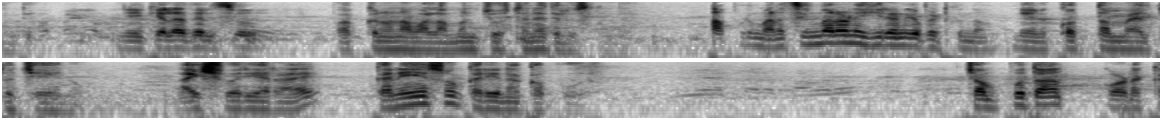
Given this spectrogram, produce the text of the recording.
ఉంటుంది నీకెలా తెలుసు? పక్కనున్న వాళ్ళ అమ్మని చూస్తేనే తెలుస్తుంది. అప్పుడు మన సినిమాలోనే హీరోయిన్గా పెట్టుకుందాం. నేను కొత్త అమ్మాయిలతో చేయను. ఐశ్వర్య రాయ్ కనీసం కరీనా కపూర్. చంపుతా కొడక.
